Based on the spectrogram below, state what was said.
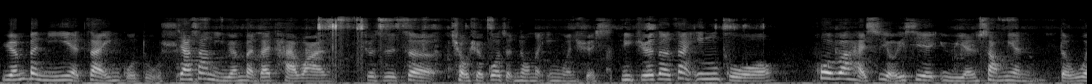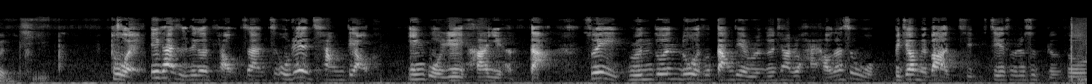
原本你也在英国读书，加上你原本在台湾，就是这求学过程中的英文学习，你觉得在英国会不会还是有一些语言上面的问题？对，一开始这个挑战，我觉得腔调英国也它也很大，所以伦敦如果说当地的伦敦腔就还好，但是我比较没办法接接受，就是比如说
